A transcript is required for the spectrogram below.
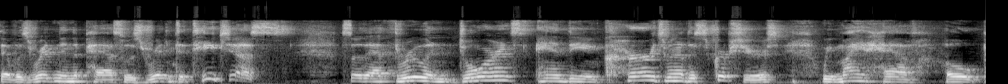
that was written in the past was written to teach us, so that through endurance and the encouragement of the scriptures, we might have hope.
